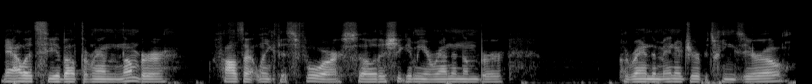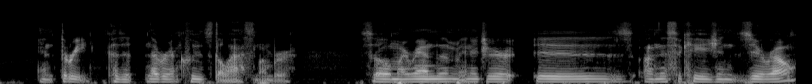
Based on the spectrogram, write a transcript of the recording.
Now let's see about the random number. Files length is 4, so this should give me a random number, a random integer between 0 and 3, because it never includes the last number. So my random integer is, on this occasion, 0.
